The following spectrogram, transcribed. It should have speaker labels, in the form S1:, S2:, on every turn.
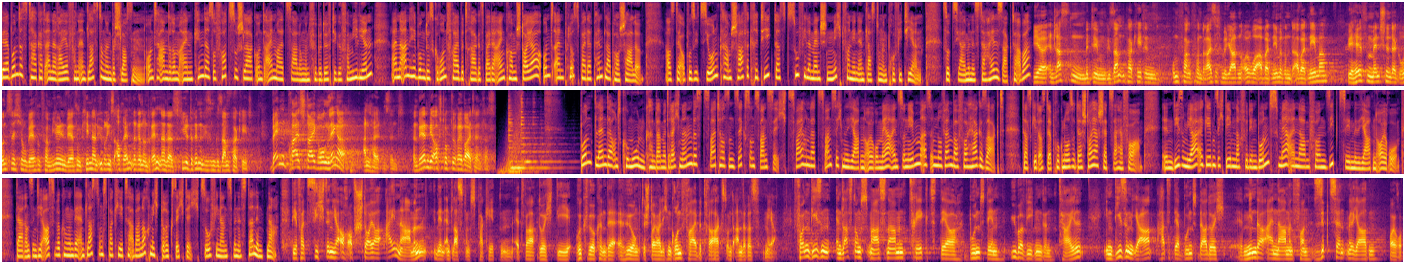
S1: Der Bundestag hat eine Reihe von Entlastungen beschlossen, unter anderem einen Kindersofortzuschlag und Einmalzahlungen für bedürftige Familien, eine Anhebung des Grundfreibetrages bei der Einkommensteuer und ein Plus bei der Pendlerpauschale. Aus der Opposition kam scharfe Kritik, dass zu viele Menschen nicht von den Entlastungen profitieren. Sozialminister Heil sagte aber,
S2: Wir entlasten mit dem gesamten Paket in Umfang von 30 Milliarden Euro Arbeitnehmerinnen und Arbeitnehmer. Wir helfen Menschen in der Grundsicherung, wir helfen Familien, wir helfen Kindern, übrigens auch Rentnerinnen und Rentnern. Da ist viel drin in diesem Gesamtpaket. Wenn Preissteigerungen länger anhaltend sind, dann werden wir auch strukturell weiter entlasten.
S1: Bund, Länder und Kommunen können damit rechnen, bis 2026 220 Milliarden Euro mehr einzunehmen als im November vorhergesagt. Das geht aus der Prognose der Steuerschätzer hervor. In diesem Jahr ergeben sich demnach für den Bund Mehreinnahmen von 17 Milliarden Euro. Darin sind die Auswirkungen der Entlastungspakete aber noch nicht berücksichtigt, so Finanzminister Lindner.
S3: Wir verzichten ja auch auf Steuereinnahmen in den Entlastungspaketen, etwa durch die rückwirkende Erhöhung des steuerlichen Grundfreibetrags und anderes mehr. Von diesen Entlastungsmaßnahmen trägt der Bund den überwiegenden Teil. In diesem Jahr hat der Bund dadurch Mindereinnahmen von 17 Milliarden Euro.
